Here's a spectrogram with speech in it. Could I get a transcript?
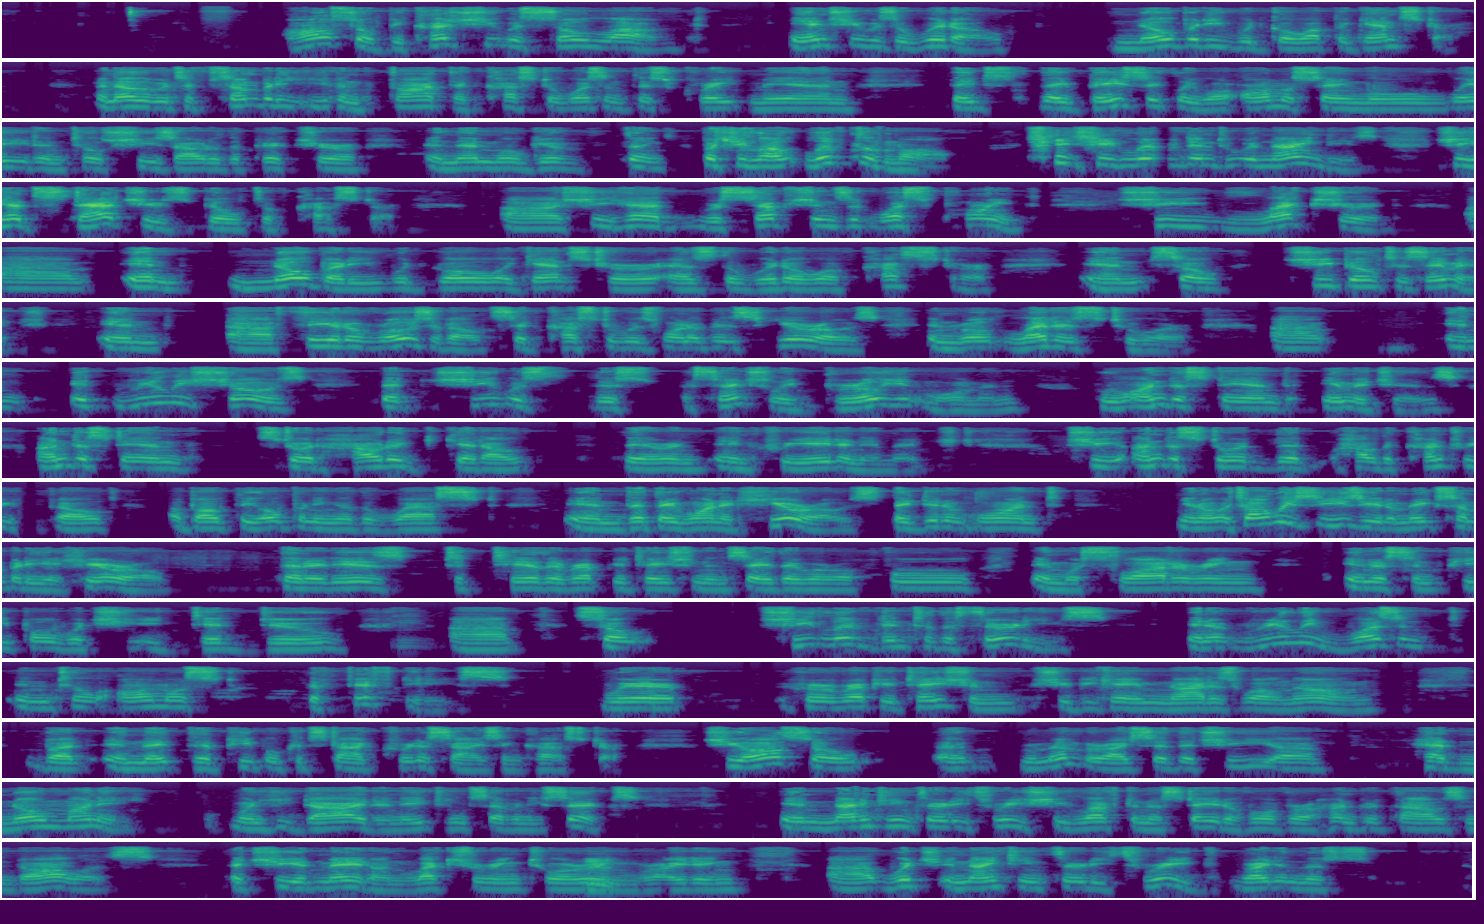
also because she was so loved and she was a widow, nobody would go up against her. In other words, if somebody even thought that Custer wasn't this great man, they they basically were almost saying, "Well, we'll wait until she's out of the picture and then we'll give things. But she lived them all. She, she lived into her 90s. She had statues built of Custer. Uh, she had receptions at West Point. She lectured, um, and nobody would go against her as the widow of Custer. And so she built his image. And uh, Theodore Roosevelt said Custer was one of his heroes and wrote letters to her. Uh, and it really shows that she was this essentially brilliant woman who understand images, understand stood how to get out there and, and create an image. she understood that how the country felt about the opening of the West and that they wanted heroes. They didn't want, you know, it's always easier to make somebody a hero than it is to tear their reputation and say they were a fool and were slaughtering innocent people, which she did do. Mm. Uh, so she lived into the 30s. And it really wasn't until almost the 50s where her reputation, she became not as well known, but and that, the people could start criticizing Custer. She also, uh, remember, I said that she uh, had no money when he died in 1876. In 1933, she left an estate of over $100,000 that she had made on lecturing, touring, mm. writing, uh, which in 1933, right in the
